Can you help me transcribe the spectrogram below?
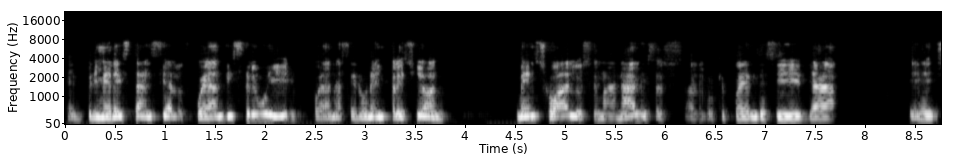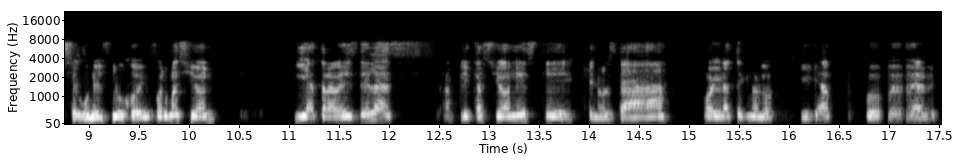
en primera instancia, los puedan distribuir, puedan hacer una impresión mensual o semanal, eso es algo que pueden decidir ya eh, según el flujo de información, y a través de las aplicaciones que, que nos da hoy la tecnología, poder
